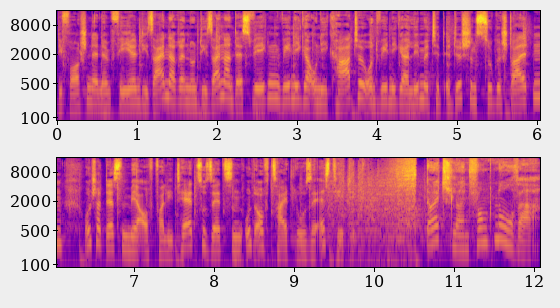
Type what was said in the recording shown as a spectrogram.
Die Forschenden empfehlen Designerinnen und Designern deswegen, weniger Unikate und weniger Limited Editions zu gestalten und stattdessen mehr auf Qualität zu setzen und auf zeitlose Ästhetik. Deutschlandfunk Nova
